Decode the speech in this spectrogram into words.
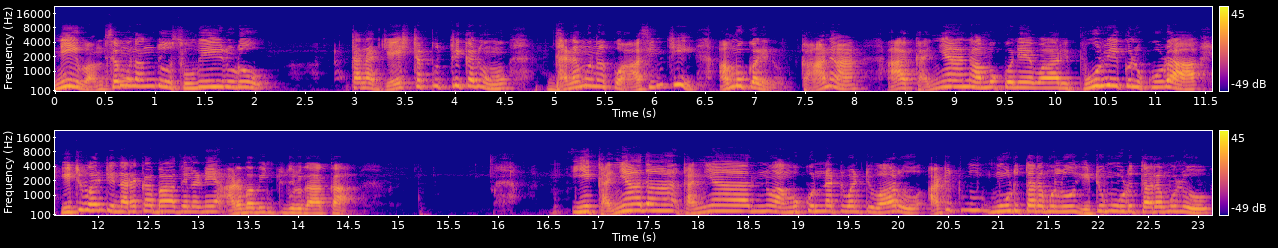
నీ వంశమునందు సువీరుడు తన జ్యేష్ఠపుత్రికను ధనమునకు ఆశించి అమ్ముకొనెను. కాన ఆ కన్యాను అమ్ముకునే వారి పూర్వీకులు కూడా ఇటువంటి నరక బాధలనే అనుభవించుదురుగాక. ఈ కన్యాదా కన్యాను అమ్ముకున్నటువంటి వారు అటు మూడు తరములు ఇటు మూడు తరములు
